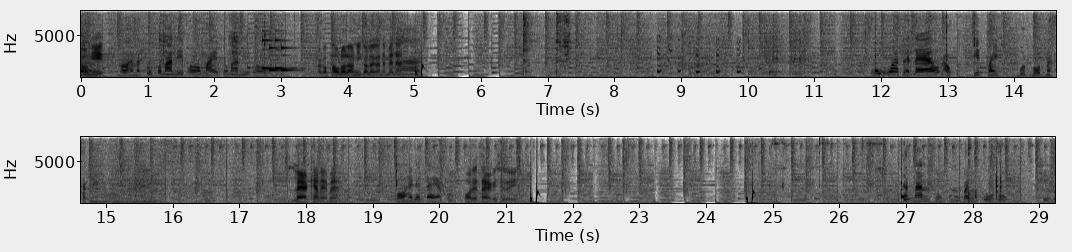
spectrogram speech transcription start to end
ราวๆนี้พอให้มันสุกประมาณนี้พอไหม้ประมาณนี้พอเอากะเพราราวๆนี้ก่อนแล้วกันนะแม่นะ อ่าโอ้คั่วเสร็จแล้ว เอาพริกไปบดๆมาสักนิดนึงลูกอืม แหลกแค่ไหนแม่ พอให้ได้แตกลูกพอได้แตกเฉยจากนั้นหนูหนูใบมะกรูดลูกฉีกใบ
